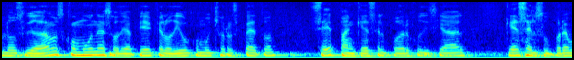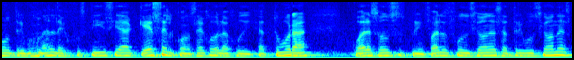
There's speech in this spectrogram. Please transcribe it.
los ciudadanos comunes o de a pie, que lo digo con mucho respeto, sepan qué es el Poder Judicial, qué es el Supremo Tribunal de Justicia, qué es el Consejo de la Judicatura, cuáles son sus principales funciones, atribuciones,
